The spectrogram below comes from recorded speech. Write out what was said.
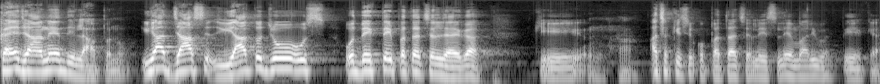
कह जाने, दिल दिलापनो या जा या तो जो उस, वो देखते ही पता चल जाएगा कि हाँ। अच्छा किसी को पता चले, इसलिए हमारी भक्ति है क्या?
